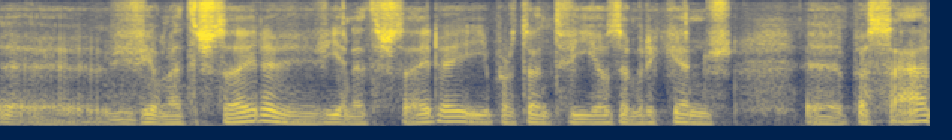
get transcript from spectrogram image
uh, viveu na terceira, vivia na terceira e, portanto, via os americanos uh, passar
